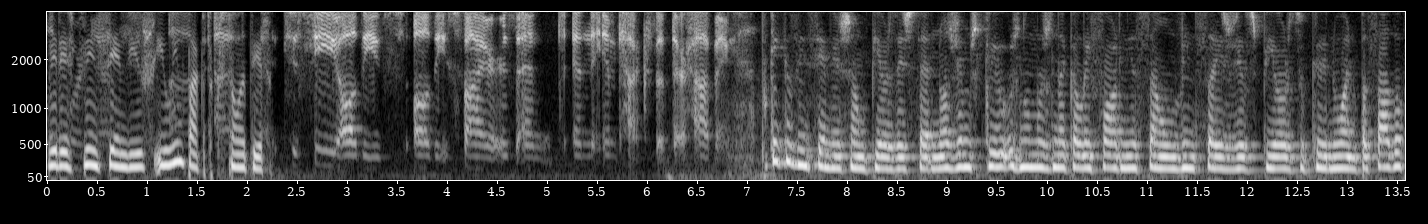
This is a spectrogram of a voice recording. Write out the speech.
ver estes incêndios e o impacto que estão a ter. Por que é que os incêndios são piores este ano? Nós vemos que os números na Califórnia são 26 vezes piores do que no ano passado.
